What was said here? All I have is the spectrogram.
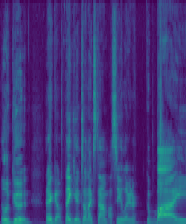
it looked good. There you go. Thank you. Until next time, I'll see you later. Goodbye.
